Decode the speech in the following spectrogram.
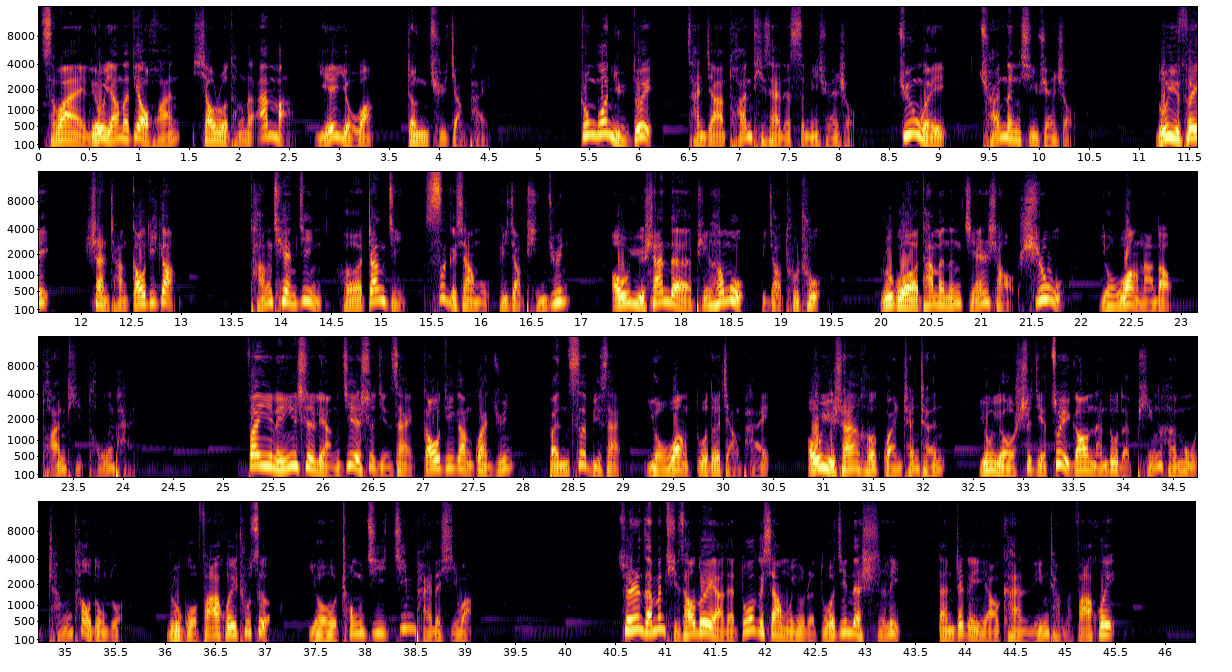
此外，刘洋的吊环，肖若腾的鞍马也有望争取奖牌。中国女队参加团体赛的四名选手均为全能型选手。卢雨霏擅长高低杠，唐倩静和张景四个项目比较平均。欧玉山的平衡木比较突出，如果他们能减少失误，有望拿到团体铜牌。范逸林是两届世锦赛高低杠冠军，本次比赛有望夺得奖牌。欧玉山和管晨晨拥有世界最高难度的平衡木成套动作，如果发挥出色，有冲击金牌的希望。虽然咱们体操队啊在多个项目有着夺金的实力，但这个也要看临场的发挥。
